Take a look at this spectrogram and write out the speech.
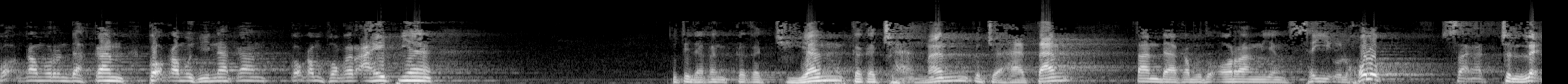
kok kamu rendahkan, kok kamu hinakan, kok kamu bongkar aibnya. Itu tindakan kekejian, kekejaman, kejahatan, tanda kamu itu orang yang sayyul khuluq, sangat jelek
